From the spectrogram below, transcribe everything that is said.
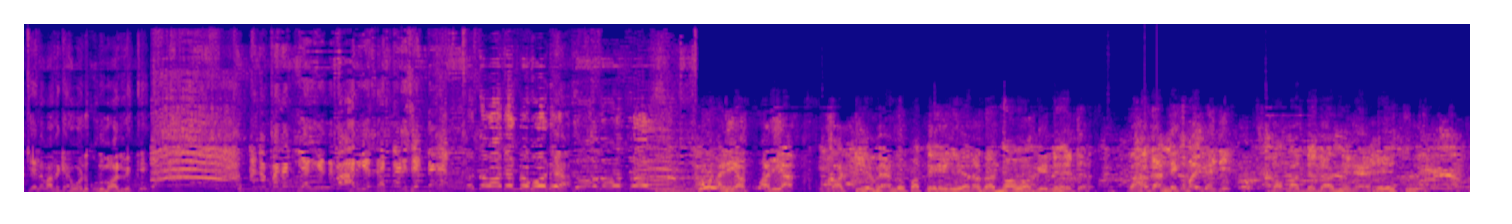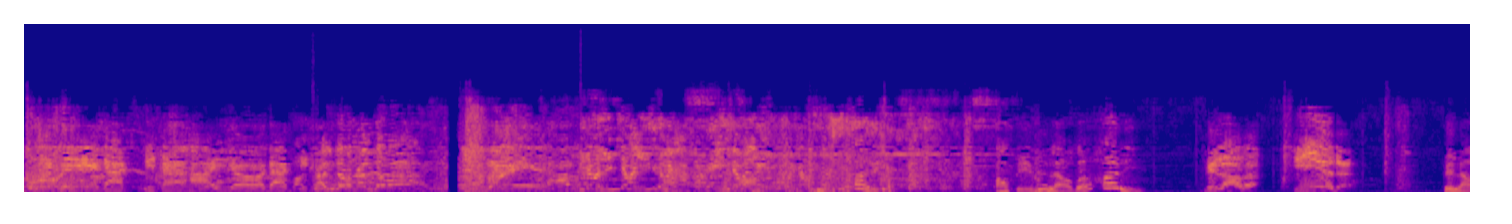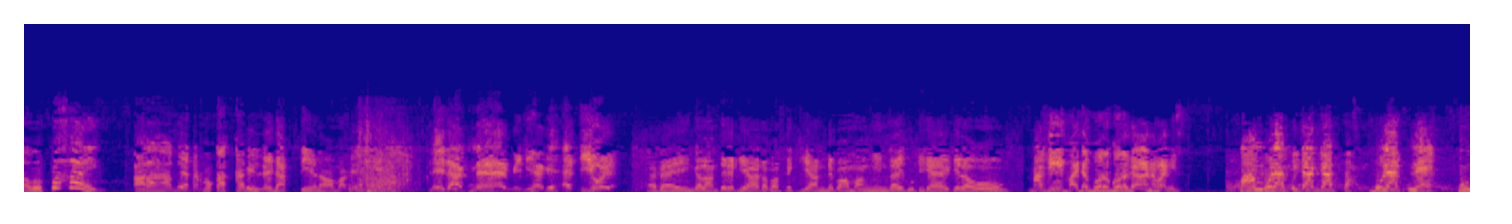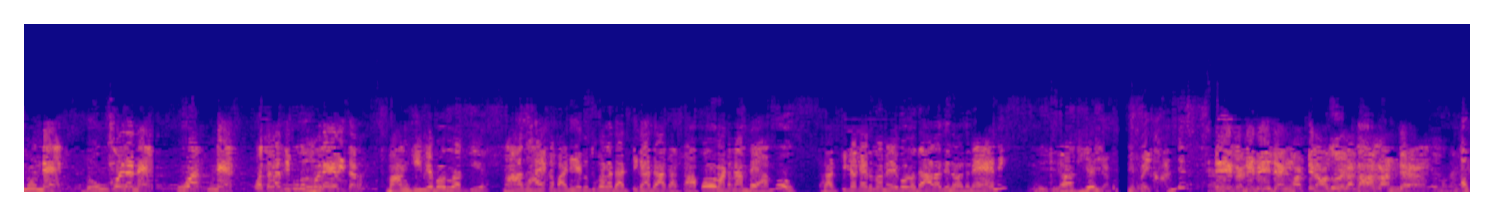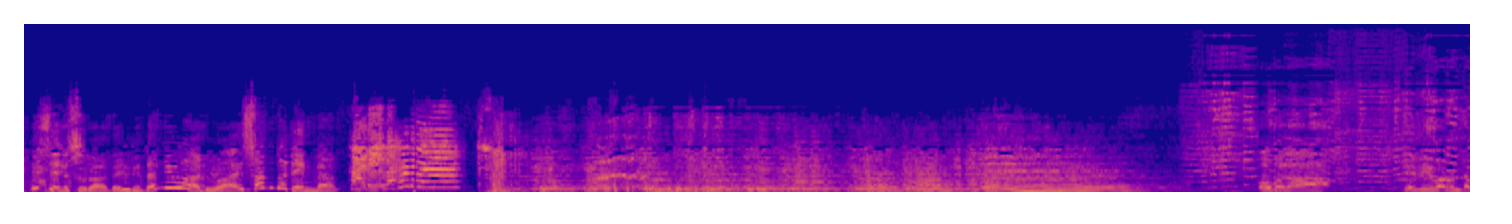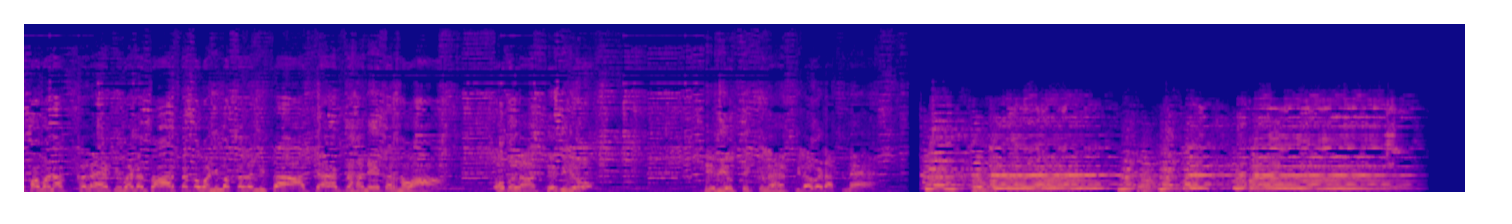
කෙලවල ගැහුවට කුණු මාළුවෙක් එක්ක. හරියට හරියට දැක්කඩි සෙට් එක. කටවාගන්න බෝඩයා. අලියක් අලියක්. කට්ටිය වැඟපත් එළියට ගන්නවා වගේ නේද? ගහගන්න එකමයි වැඩි. මොකද්ද දන්නේ නැහැ හේතුව. ඩක්ටික හයියෝ ඩක්ටික. කන්දව කන්දව. අපිට ලින්දව ලින්දව. හරි. අපේ වෙලාව හරි. වෙලාව කීයද? වෙලාව 5යි. අරහදයට මොකක් හරි ලෙඩක් තියෙනවා මගේ. ලෙඩක් නෑ මිනිහාගේ හැටි ඔය. හැබැයි ඉංගලන්තෙට ගියාට පස්සේ කියන්න එපා මං හින්දායි ගුටි කෑවේ කියලා ඕම්. මගේ බඩ ගොර ගොර ගන්නවනි. මං බුලත් පිටක් ගත්තා. බුලත් නෑ, හුණු නෑ, දුම්කොළ නෑ, කුවක් නෑ. ඔතන තිබුණු කොලේ විතර. මං කිව්වේ බොරුවක් කියලා. මාස 6ක පඩි එකතු කරලා දත් ටික හදාගත්තා. අපෝ මට නම් බෑ අම්මෝ. දත් ටික කැඩුනා මේගොල්ලෝ දාලා දෙනවද නෑනේ. එයා කියයි. ඉතින් කණ්ඩ ඒක නෙමෙයි දැන් වටිනවද ඔය ගහ ගන්න අපි සෙනසුරාද ඉරිදා නිවාඩුව ආයේ සඳ දෙන්නම්. කඩේ වහනවා. ඔබලා දෙවිවරුන්ට පමණක් කළ හැකි වැඩ සාර්ථකව නිම කළ නිසා ජයග්‍රහණය කරනවා ඔබලා දෙවියෝ දෙවියොත් එක්කලා හැපිලා වැඩක් නැහැ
